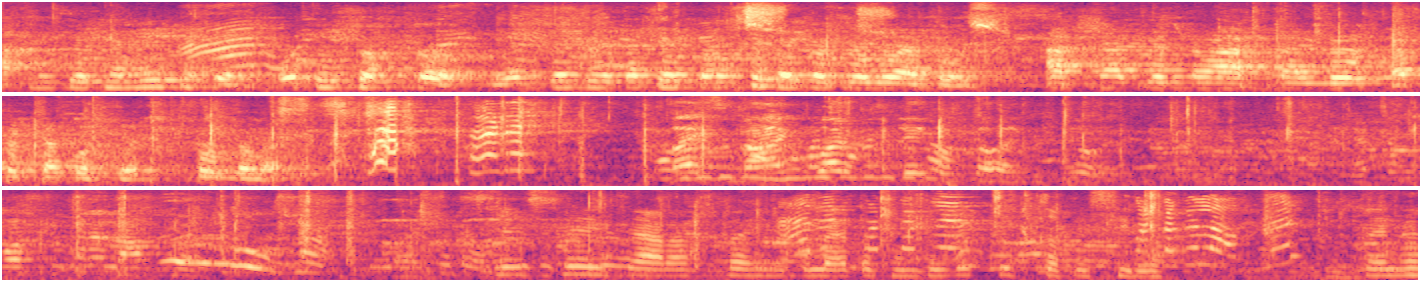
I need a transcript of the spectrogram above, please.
আপনি যেখানেই থাকেন কাছে চলে আসুন আপনার জন্য আপনার লোক অপেক্ষা করছেন ধন্যবাদ সেই থেকে চুপচাপে ছিল, তাই না?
